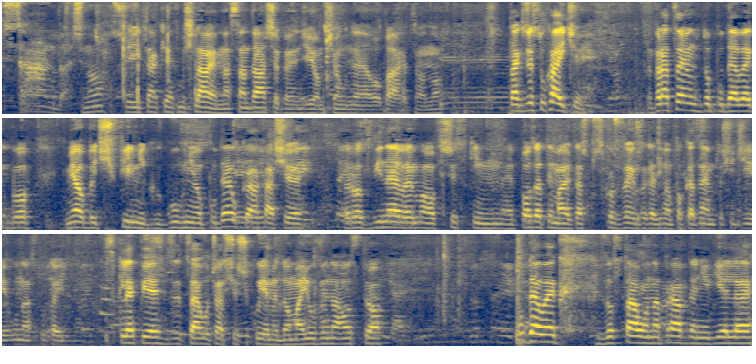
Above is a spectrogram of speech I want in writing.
Sandacz, no. Czyli tak jak myślałem, na sandacze będzie ją ciągnęło bardzo, no. Także słuchajcie, wracając do pudełek, bo miał być filmik głównie o pudełkach, a się rozwinęłem o wszystkim poza tym, ale też skorzystając z okazji wam pokazałem, co się dzieje u nas tutaj w sklepie, że cały czas się szykujemy do majówy na ostro. Pudełek zostało naprawdę niewiele.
